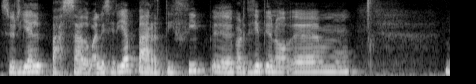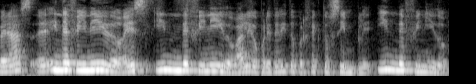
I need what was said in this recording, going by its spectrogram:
sería el pasado, ¿vale? Sería eh, participio, no. Em, verás, eh, indefinido, es indefinido, ¿vale? O pretérito perfecto simple, indefinido.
